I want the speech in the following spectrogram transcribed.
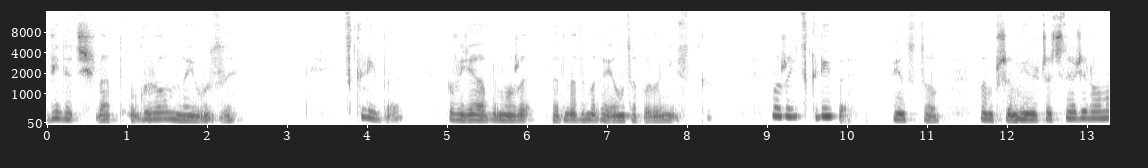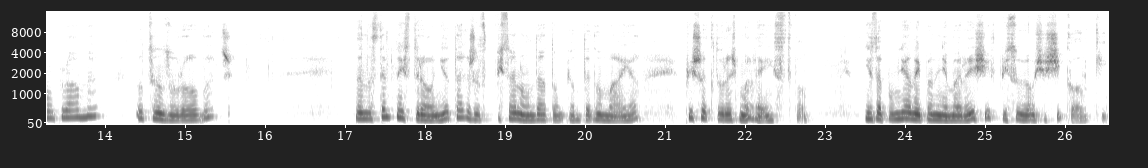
Widać ślad ogromnej łzy. Ckliwe, powiedziałaby może pewna wymagająca polonistka. Może i ckliwe, więc co, mam przemilczeć tę zieloną plamę? Ocenzurować? Na następnej stronie, także z wpisaną datą 5 maja, pisze któreś maleństwo. Niezapomnianej pannie Marysi wpisują się sikorki,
